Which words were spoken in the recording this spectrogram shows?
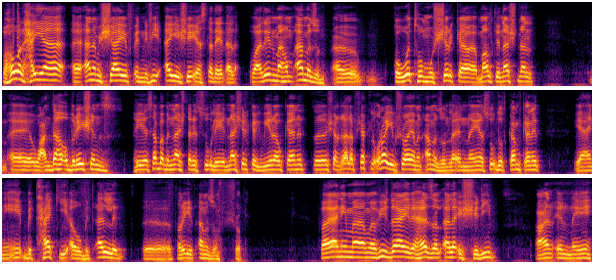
فهو الحقيقة آه، أنا مش شايف إن في أي شيء يستدعي القلق وبعدين ما هم أمازون آه، قوتهم والشركة multinational آه، وعندها operations هي سبب إنها اشترت سوق ليه؟ انها شركة كبيرة وكانت آه، شغالة بشكل قريب شوية من أمازون لأن هي سوق dot com كانت يعني إيه بتحاكي أو بتقلد آه، طريقة أمازون في الشغل. فيعني ما فيش داعي لهذا القلق الشديد عن إن إيه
